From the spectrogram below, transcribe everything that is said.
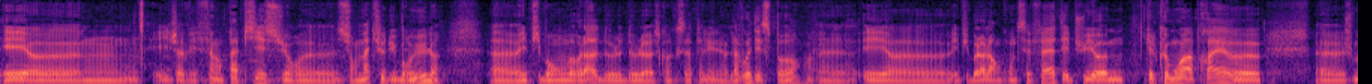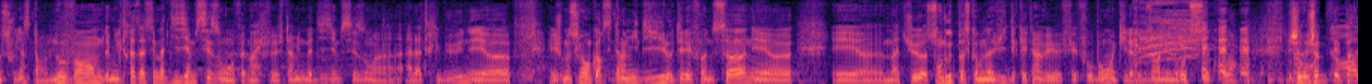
Et, euh, et j'avais fait un papier sur euh, sur Mathieu Dubrul. Euh, et puis bon bah, voilà de, de, ce qu'on s'appelait la voix des sports. Et et puis voilà la rencontre s'est faite. Et puis quelques mois après euh, je me souviens, c'était en novembre 2013. Là, c'est ma dixième saison en fait. Ouais. Je, je, termine ma dixième saison à, à la tribune et, euh, et, je me souviens encore, c'était un midi, le téléphone sonne et, euh, et Mathieu, sans doute parce qu'à mon avis, quelqu'un avait fait faux bon et qu'il avait besoin d'une roue de secours. je, je me fais pas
